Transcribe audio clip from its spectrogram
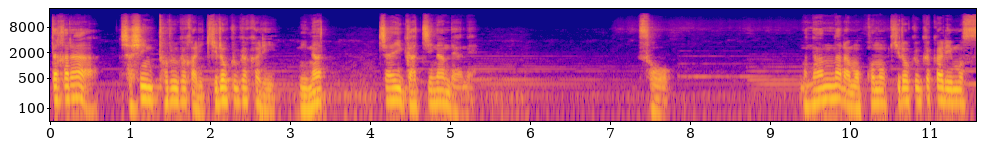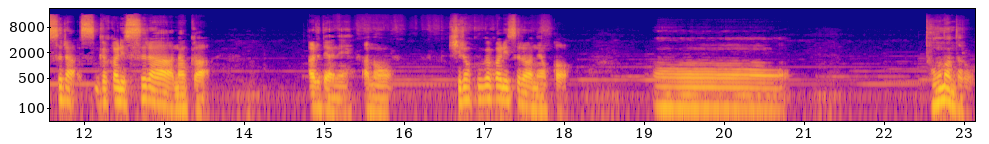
だから、写真撮る係、記録係になっちゃいがちなんだよね。そう。まあ、なんならもうこの記録係もすら、係すら、なんか、あれだよね。あの、記録係すらなんか、うーん、どうなんだろ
